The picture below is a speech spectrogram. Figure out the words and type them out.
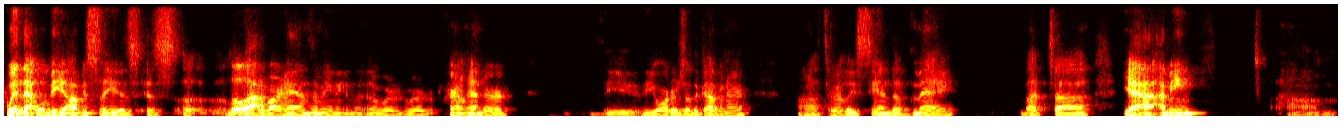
when that will be, obviously, is is a little out of our hands. I mean, we're we're currently under the the orders of the governor uh, through at least the end of May. But uh, yeah, I mean, um,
